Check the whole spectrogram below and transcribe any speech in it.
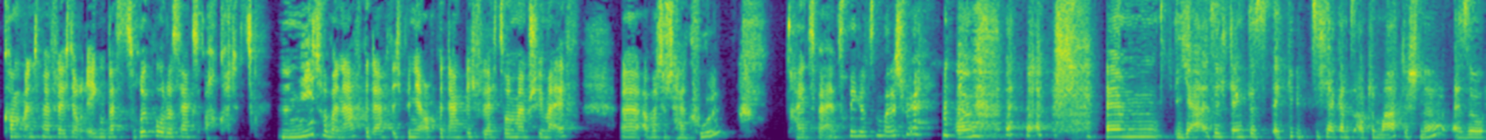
kommt manchmal vielleicht auch irgendwas zurück, wo du sagst, oh Gott, nie drüber nachgedacht. Ich bin ja auch gedanklich vielleicht so in meinem Schema F, äh, aber total cool. 3-2-1-Regel zum Beispiel? Ähm, ähm, ja, also ich denke, das ergibt sich ja ganz automatisch. Ne? Also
